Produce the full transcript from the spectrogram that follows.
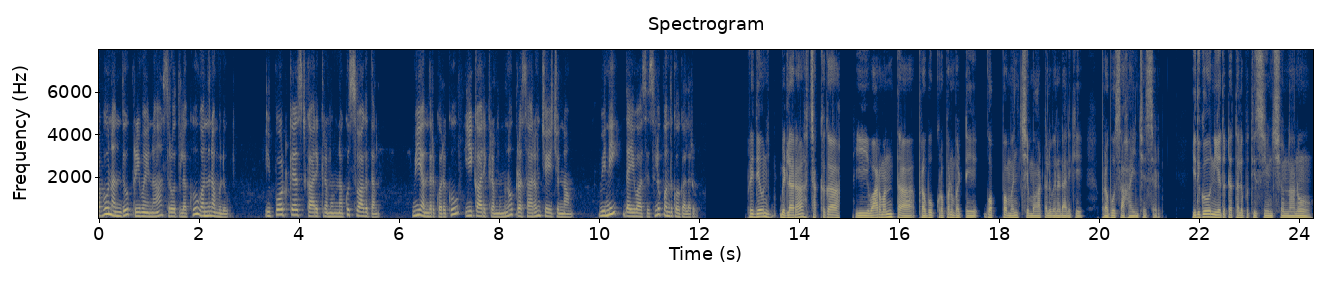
ప్రభునందు ప్రియమైన శ్రోతలకు వందనములు. ఈ పోడ్కాస్ట్ కార్యక్రమం నాకు స్వాగతం. మీ అందరి కొరకు ఈ కార్యక్రమమును ప్రసారం చేయుచున్నాం. విని దైవాశీస్సులు పొందుకోగలరు. ప్రియ దేవుని బిడ్లారా చక్కగా ఈ వారమంతా ప్రభు కృపను బట్టి గొప్ప మంచి మాటలు వినడానికి ప్రభు సహాయం చేశాడు. ఇదిగో నీ ఎదుట తలుపు తీసి ఉంచి ఉన్నాను.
